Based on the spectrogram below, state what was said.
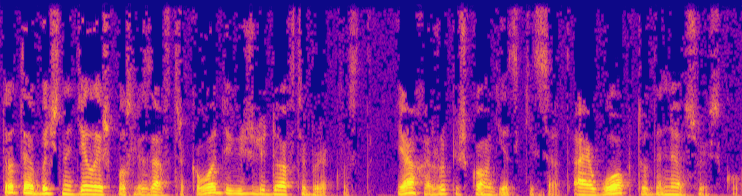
Что ты обычно делаешь после завтрака? What do you usually do after breakfast? Я хожу пешком в детский сад. I walk to the nursery school.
